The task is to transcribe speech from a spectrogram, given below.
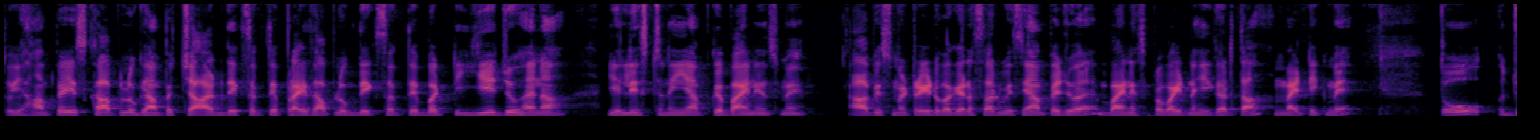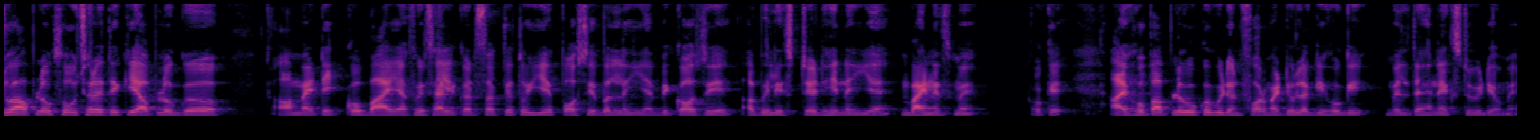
तो यहाँ पे इसका आप लोग यहाँ पे चार्ट देख सकते प्राइस आप लोग देख सकते बट ये जो है ना, ये लिस्ट नहीं है आपके बाइनेंस में। आप इसमें ट्रेड वगैरह सर्विस यहाँ पे जो है बाइनेंस प्रोवाइड नहीं करता मैटिक में। तो जो आप लोग सोच रहे थे कि आप लोग मैटिक को बाय या फिर सेल कर सकते तो ये पॉसिबल नहीं है बिकॉज़ ये अभी लिस्टेड ही नहीं है बाइनेंस में। ओके आई होप आप लोगों को वीडियो इन्फॉर्मेटिव लगी होगी। मिलते हैं नेक्स्ट वीडियो में।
